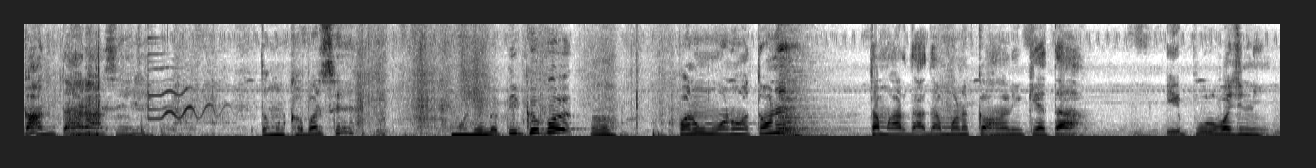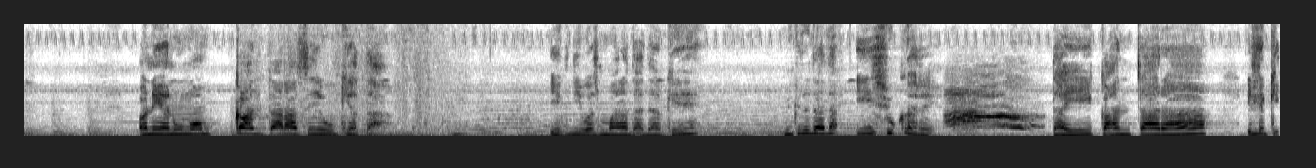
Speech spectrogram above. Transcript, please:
કાંતારા છે. તમને ખબર છે? મને નથી ખબર. પણ હું નાનો હતો ને તમારા દાદા મને કહાણી કહેતા એ પૂર્વજની. અને એનું નામ કાંતારા છે એવું કહેતા. એક દિવસ મારા દાદા કે મેં કીધું, દાદા, એ શું કરે? તા એ કાંતારા, એટલે કે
